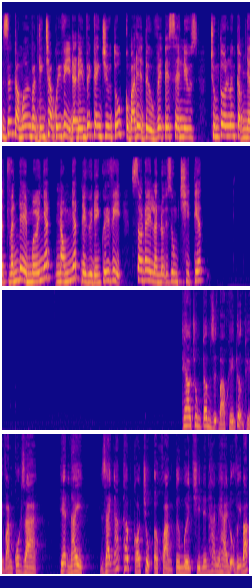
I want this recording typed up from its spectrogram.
Rất cảm ơn và kính chào quý vị đã đến với kênh youtube của báo điện tử VTC News. Chúng tôi luôn cập nhật vấn đề mới nhất, nóng nhất để gửi đến quý vị. Sau đây là nội dung chi tiết. Theo Trung tâm Dự báo Khí tượng Thủy văn Quốc gia, hiện nay rãnh áp thấp có trục ở khoảng từ 19 đến 22 độ Vĩ Bắc,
